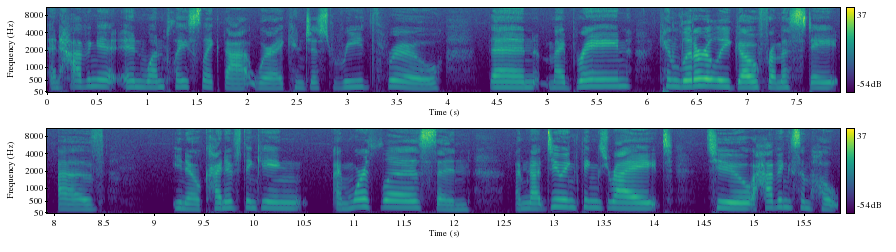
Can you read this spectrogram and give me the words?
and having it in one place like that where I can just read through, then my brain can literally go from a state of, you know, kind of thinking I'm worthless and I'm not doing things right, to having some hope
